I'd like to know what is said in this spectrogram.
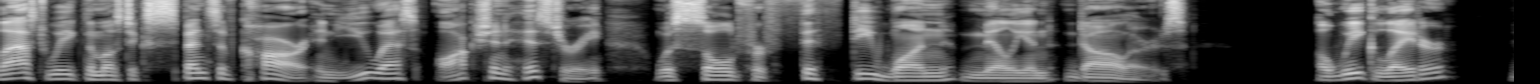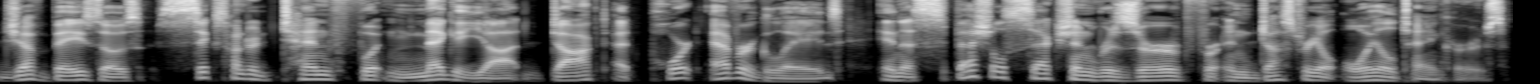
Last week, the most expensive car in U.S. auction history was sold for $51 million. A week later, Jeff Bezos' 610 foot mega yacht docked at Port Everglades in a special section reserved for industrial oil tankers.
